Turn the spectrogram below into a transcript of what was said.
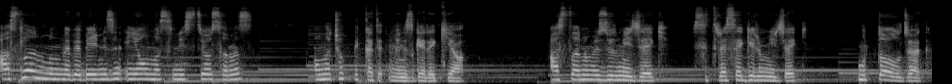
Aslı Hanım'ın ve bebeğinizin iyi olmasını istiyorsanız ona çok dikkat etmeniz gerekiyor. Aslı Hanım üzülmeyecek, strese girmeyecek, mutlu olacak.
